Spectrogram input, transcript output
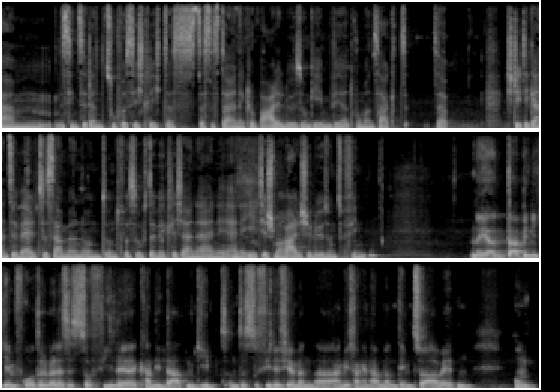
Ähm, sind Sie denn zuversichtlich, dass, dass es da eine globale Lösung geben wird, wo man sagt, da steht die ganze Welt zusammen und, und versucht da wirklich eine, eine, eine ethisch-moralische Lösung zu finden? Naja, da bin ich eben froh darüber, dass es so viele Kandidaten gibt und dass so viele Firmen äh, angefangen haben, an dem zu arbeiten. Und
